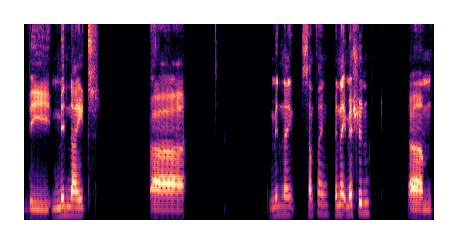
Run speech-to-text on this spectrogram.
the midnight uh midnight something midnight mission um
